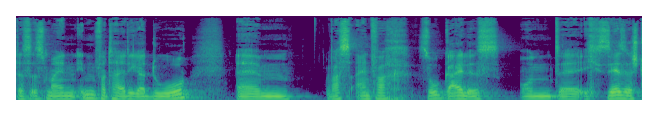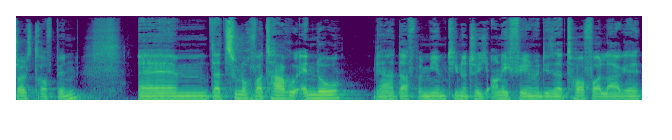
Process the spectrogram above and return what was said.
Das ist mein Innenverteidiger-Duo, ähm, was einfach so geil ist und äh, ich sehr, sehr stolz drauf bin. Ähm, dazu noch Wataru Endo, ja, darf bei mir im Team natürlich auch nicht fehlen mit dieser Torvorlage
